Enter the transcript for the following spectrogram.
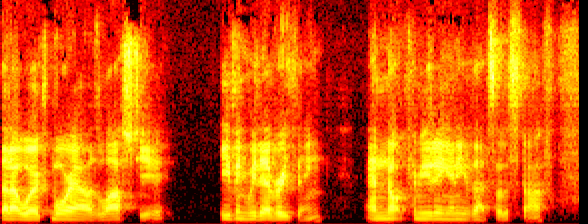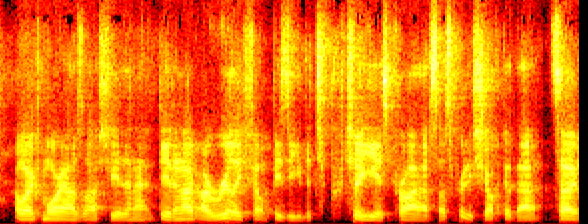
that I worked more hours last year, even with everything and not commuting any of that sort of stuff. I worked more hours last year than I did, and I, I really felt busy the t- two years prior. So I was pretty shocked at that. So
